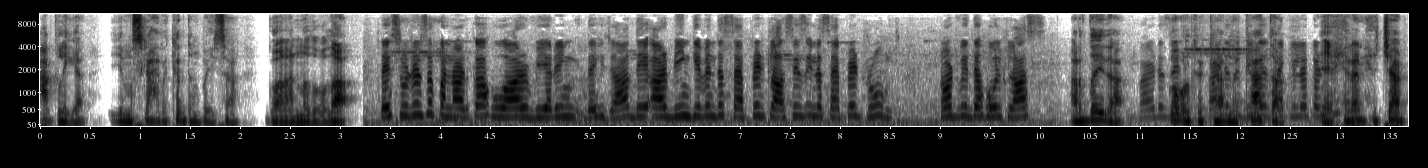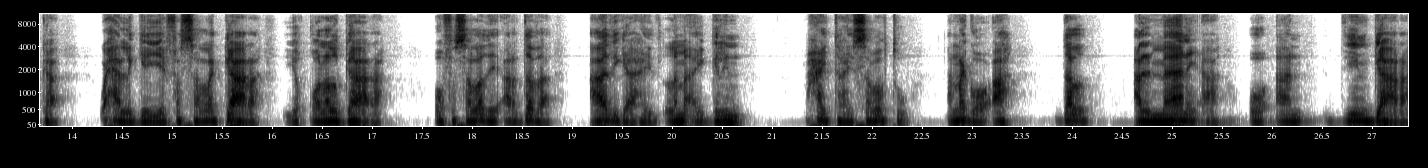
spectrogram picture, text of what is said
caqliga iyo maskaxda ka dambaysa go'aanadooda ardayda gobolka karnakata ee xiran xijaabka waxaa la geeyey fasallo gaara iyo qolal gaara oo fasalladii ardada caadiga ahayd lama ay gelin. Maxay tahay sababtu? Annagoo ah dal calmaani ah oo aan diin gaara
